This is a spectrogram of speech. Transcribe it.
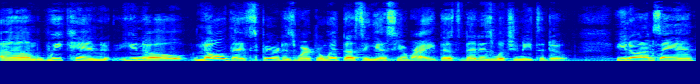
um, we can, you know, know that spirit is working with us. And yes, you're right. That's that is what you need to do. You know what I'm saying?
